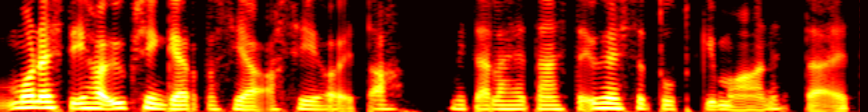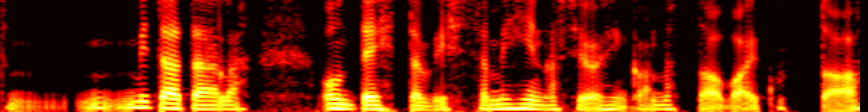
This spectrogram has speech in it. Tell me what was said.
monesti ihan yksinkertaisia asioita, mitä lähdetään sitten yhdessä tutkimaan, että, että mitä täällä on tehtävissä, mihin asioihin kannattaa vaikuttaa.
